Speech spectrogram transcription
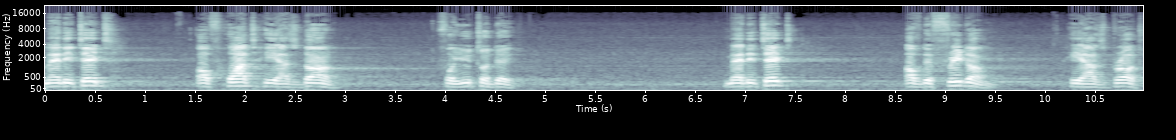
Meditate of what he has done for you today. Meditate of the freedom he has brought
